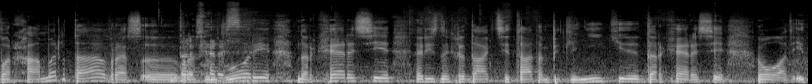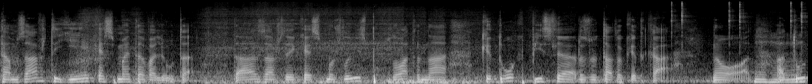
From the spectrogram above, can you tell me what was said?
Warhammer та в е, в Wrestling Glory, Dark Heresy різних редакцій, та там підлінійки Dark Heresy. От, і там завжди є якась метавалюта, та завжди якась можливість попливати на кидок після результату кидка. Ну, от. А тут,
